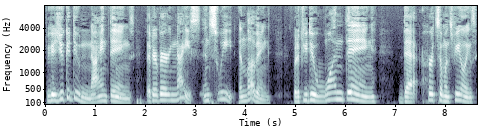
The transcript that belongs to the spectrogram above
Because you could do nine things that are very nice and sweet and loving, but if you do one thing that hurts someone's feelings,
